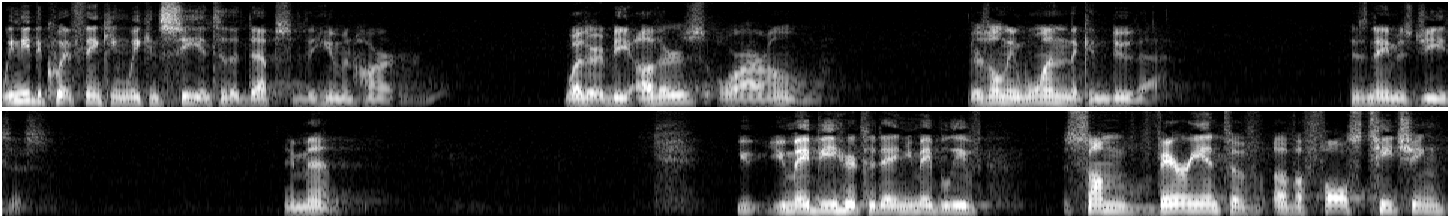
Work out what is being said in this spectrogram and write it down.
We need to quit thinking we can see into the depths of the human heart, whether it be others or our own. There's only one that can do that. His name is Jesus. Amen. You, you may be here today and you may believe some variant of, of a false teaching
